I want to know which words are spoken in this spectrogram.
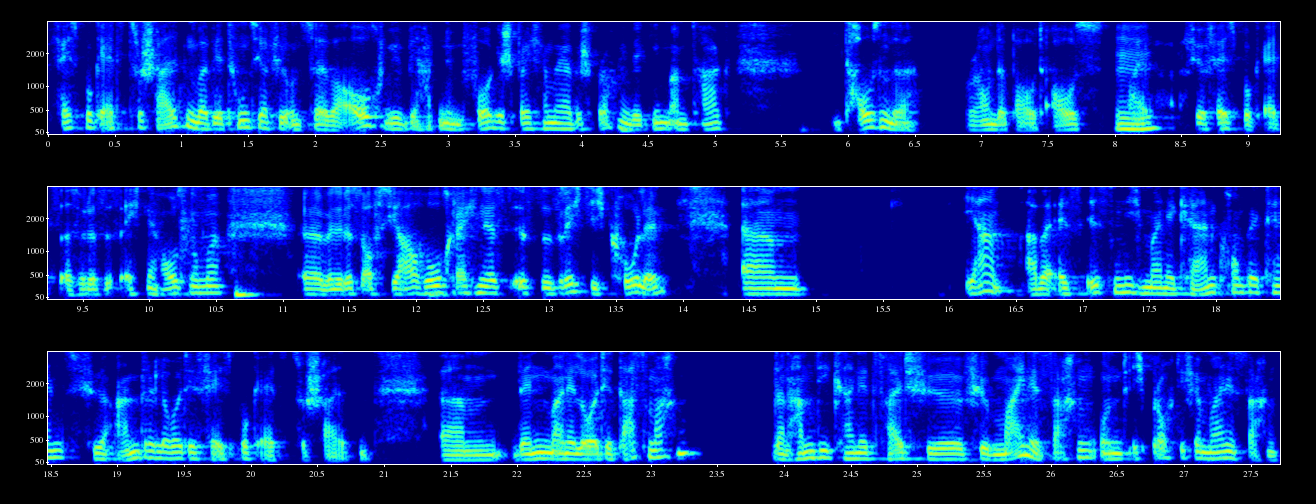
Facebook-Ads zu schalten, weil wir tun es ja für uns selber auch. Wir, wir, hatten im Vorgespräch, haben wir ja besprochen, wir geben am Tag ein Tausender roundabout aus mhm. bei, für Facebook-Ads. Also das ist echt eine Hausnummer. Äh, wenn du das aufs Jahr hochrechnest, ist das richtig Kohle. Ähm, ja, aber es ist nicht meine Kernkompetenz, für andere Leute Facebook-Ads zu schalten. Ähm, wenn meine Leute das machen, dann haben die keine Zeit für, für meine Sachen und ich brauche die für meine Sachen.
